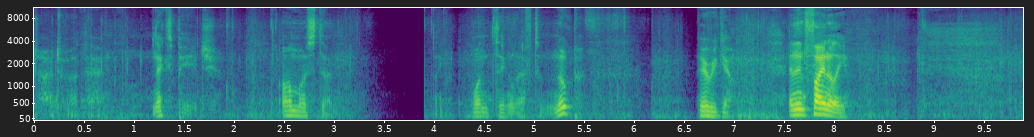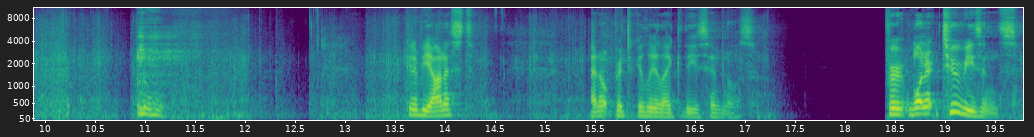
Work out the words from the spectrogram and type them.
Talked about that. Next page. Almost done. Like one thing left. Nope. There we go. And then finally, gonna be honest, I don't particularly like these hymnals. For one or two reasons.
